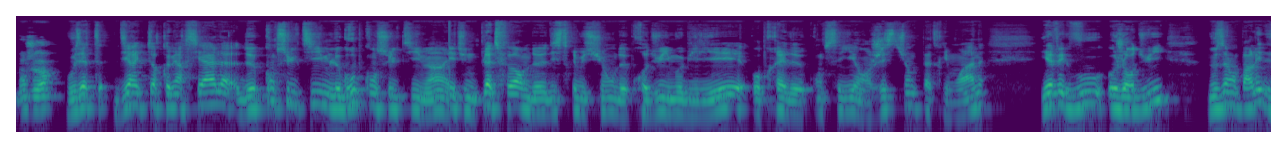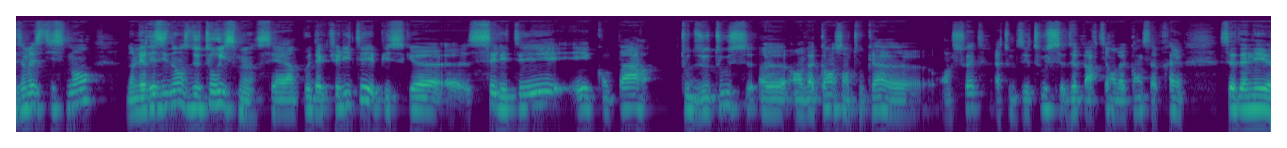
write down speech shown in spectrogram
Bonjour. Vous êtes directeur commercial de Consultim. Le groupe Consultim hein, est une plateforme de distribution de produits immobiliers auprès de conseillers en gestion de patrimoine. Et avec vous aujourd'hui, nous allons parler des investissements dans les résidences de tourisme. C'est un peu d'actualité puisque euh, c'est l'été et qu'on part toutes et tous euh, en vacances, en tout cas, on le souhaite à toutes et tous de partir en vacances après cette année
